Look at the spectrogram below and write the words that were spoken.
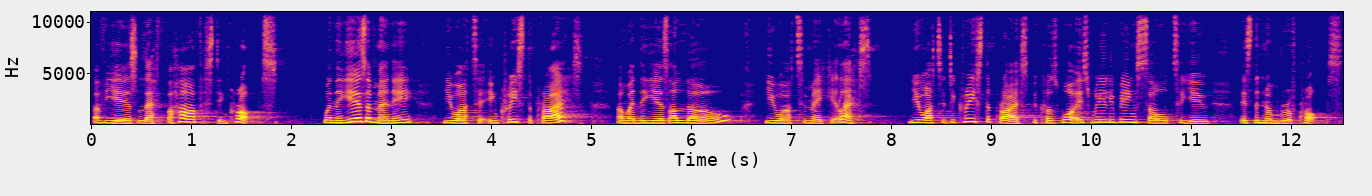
of years left for harvesting crops. When the years are many, you are to increase the price, and when the years are low, you are to make it less you are to decrease the price because what is really being sold to you is the number of crops.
